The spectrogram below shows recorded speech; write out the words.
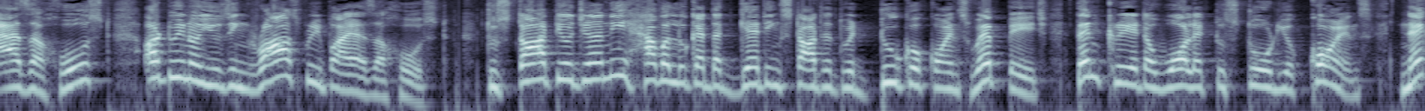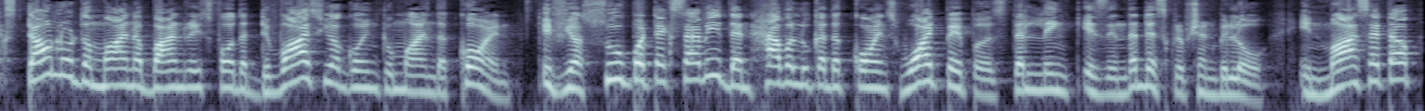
as a host, Arduino using Raspberry Pi as a host. To start your journey, have a look at the Getting Started with Duco Coins webpage, then create a wallet to store your coins. Next, download the miner binaries for the device you are going to mine the coin. If you're super tech savvy, then have a look at the coins white papers. The link is in the description below. In my setup,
